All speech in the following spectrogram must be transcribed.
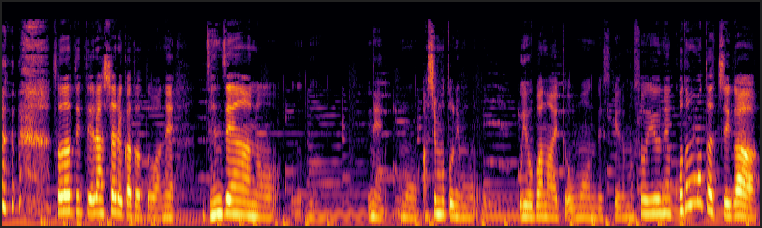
育ててらっしゃる方とはね全然あのねもう足元にも及ばないと思うんですけどもそういうね子供たちが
